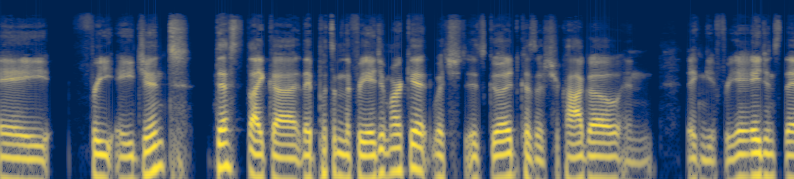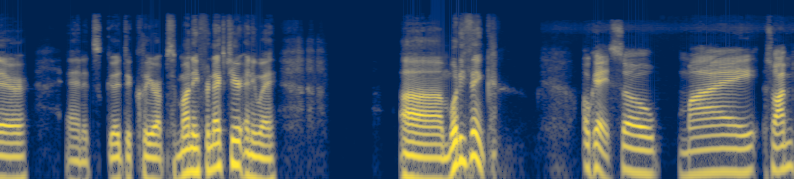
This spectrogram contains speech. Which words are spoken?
a free agent this like uh they put them in the free agent market which is good because they're chicago and they can get free agents there and it's good to clear up some money for next year anyway um what do you think Okay, so my so I'm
